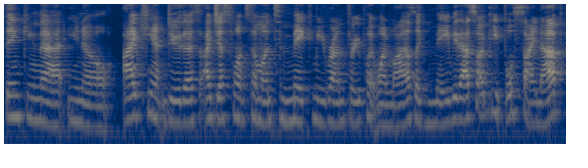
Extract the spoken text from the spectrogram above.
thinking that you know i can't do this. I just want someone to make me run 3.1 miles. Like maybe that's why people sign up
